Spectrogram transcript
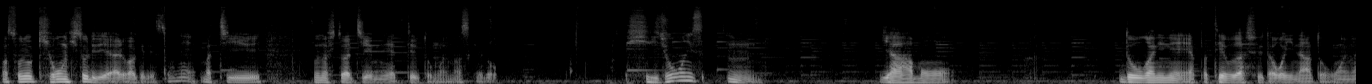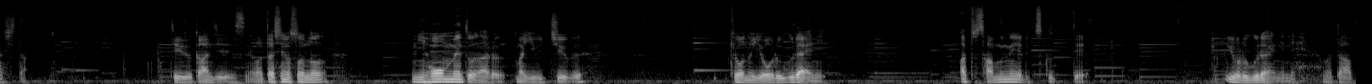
まあ、それを基本一人でやるわけですよね、まあ、チームの人はチームでやってると思いますけど。非常にうん。いやもう動画にねやっぱ手を出しといた方がいいなと思いました。っていう感じですね。私のその2本目となる、まあ、YouTube 今日の夜ぐらいにあとサムネイル作って夜ぐらいにねまたアッ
